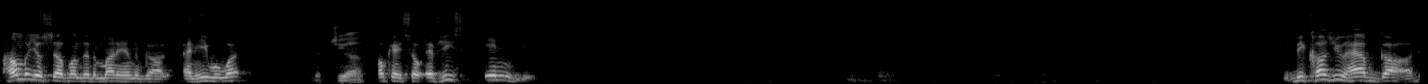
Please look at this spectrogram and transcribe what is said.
Humble yourself under the mighty hand of God, and He will what? lift you up Okay, so if He's in you, because you have God,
